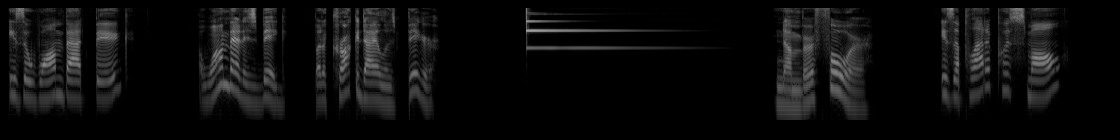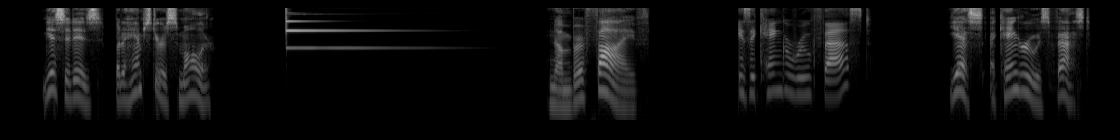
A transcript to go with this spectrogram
Is a wombat big? A wombat is big, but a crocodile is bigger. Number 4. Is a platypus small? Yes, it is, but a hamster is smaller. Number 5. Is a kangaroo fast? Yes, a kangaroo is fast,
